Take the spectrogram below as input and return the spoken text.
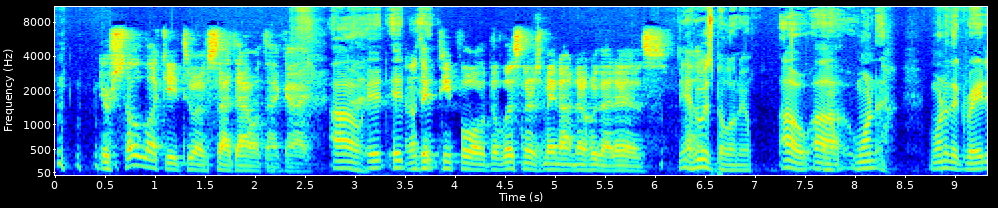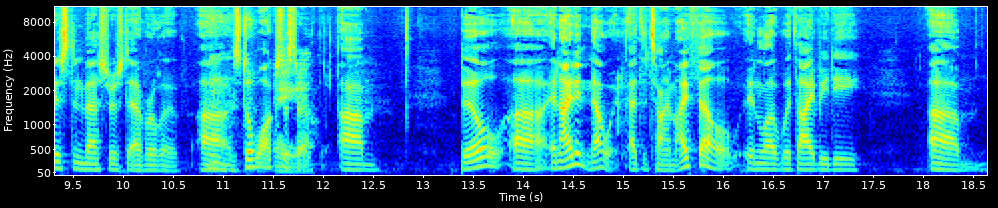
You're so lucky to have sat down with that guy. Oh, it. it, I don't think it- people, the listeners, may not know who that is. Yeah, who is Bill O'Neil? oh, uh, one one of the greatest investors to ever live. Uh, Still walks There this earth. Um, Bill, uh, and I didn't know it at the time. I fell in love with IBD. Um,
